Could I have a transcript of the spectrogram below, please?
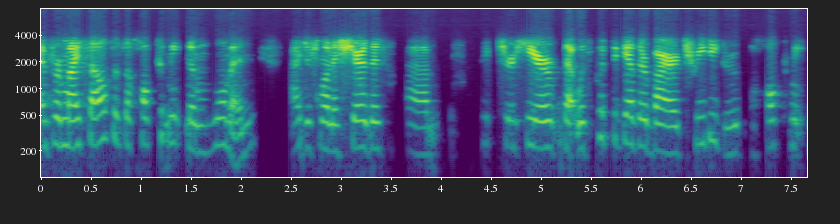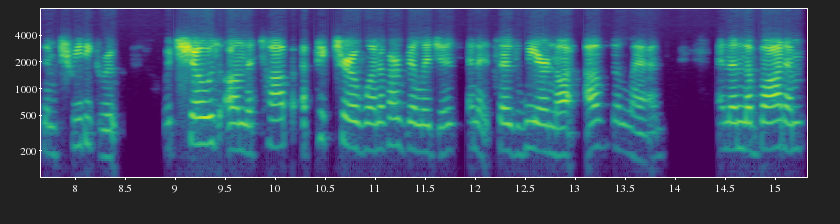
And for myself as a Hul'qumi'num woman, I just want to share this um, picture here that was put together by our treaty group, the Hul'qumi'num Treaty Group, which shows on the top a picture of one of our villages and it says, we are not of the land. And then the bottom,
